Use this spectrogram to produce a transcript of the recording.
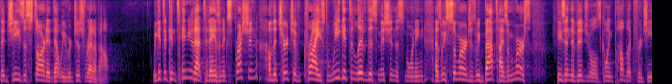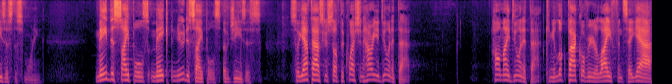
that Jesus started that we were just read about. We get to continue that today as an expression of the church of Christ. We get to live this mission this morning as we submerge, as we baptize, immerse these individuals going public for Jesus this morning made disciples make new disciples of Jesus. So you have to ask yourself the question how are you doing at that? How am I doing at that? Can you look back over your life and say, yeah,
